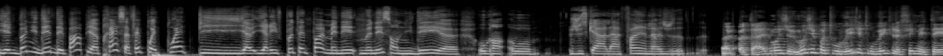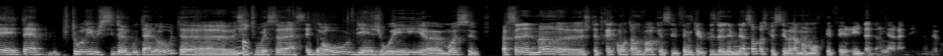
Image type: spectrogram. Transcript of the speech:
il y a une bonne idée de départ, puis après, ça fait poète poète, puis il, arrive peut-être pas à mener, mener son idée euh, au grand, au, jusqu'à la fin. Là. Ben, peut-être. Moi, je, moi, j'ai pas trouvé. J'ai trouvé que le film était, était plutôt réussi d'un bout à l'autre. Euh, j'ai trouvé ça assez drôle, bien joué. Euh, moi, c'est personnellement, euh, j'étais très content de voir que c'est le film qui a le plus de nominations parce que c'est vraiment mon préféré de la dernière année. Mais bon.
